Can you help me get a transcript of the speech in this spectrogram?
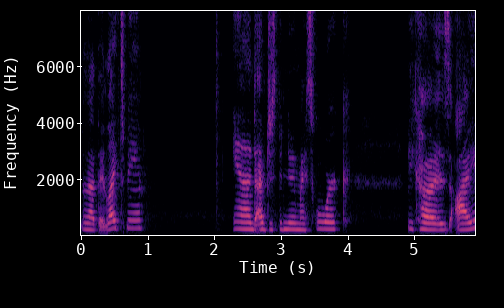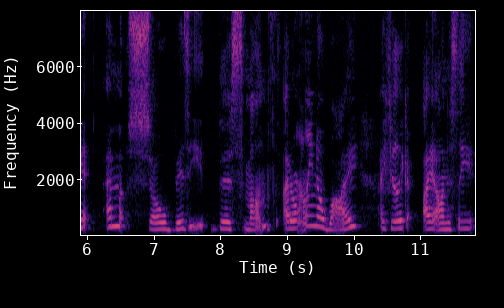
and that they liked me. And I've just been doing my schoolwork because I am so busy this month. I don't really know why. I feel like I honestly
